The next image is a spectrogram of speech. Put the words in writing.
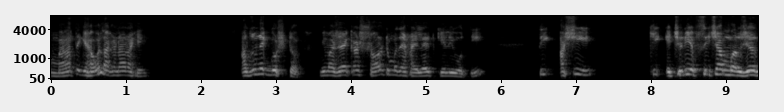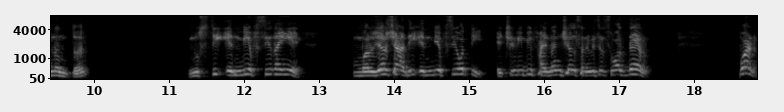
मला ते घ्यावं लागणार आहे. अजून एक गोष्ट मी माझ्या एका शॉर्टमध्ये हायलाइट केली होती. ती अशी की एचडीएफसीच्या मर्जर नंतर नुसती एनबीएफसी नाहीये. मर्जरच्या आधी एनबीएफसी होती. HDB financial services was there पण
